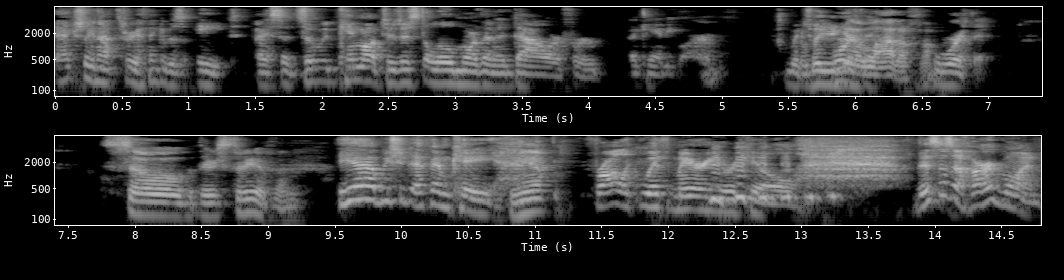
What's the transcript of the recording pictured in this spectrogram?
actually not three. I think it was eight. I said so. It came out to just a little more than a dollar for a candy bar, which but you worth get a it. lot of them. Worth it. So there's three of them. Yeah, we should FMK Yep. frolic with, marry or kill. this is a hard one.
